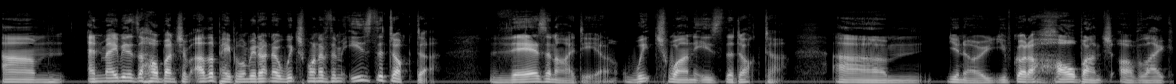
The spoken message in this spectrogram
Um, and maybe there's a whole bunch of other people, and we don't know which one of them is the Doctor. There's an idea. Which one is the Doctor? Um, you know, you've got a whole bunch of like,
